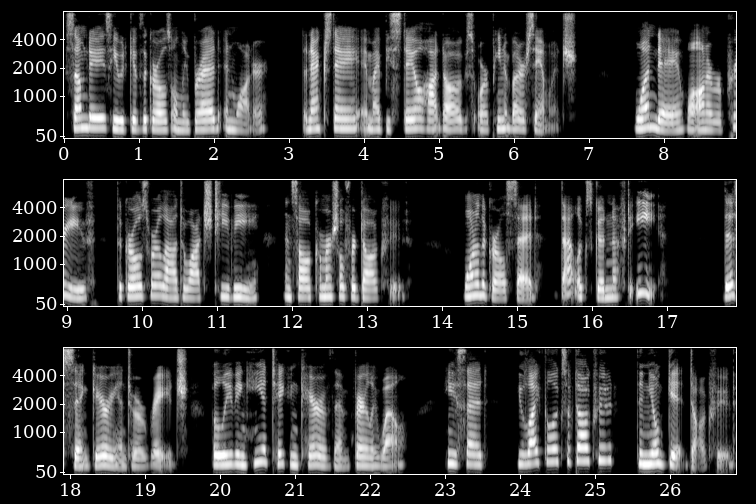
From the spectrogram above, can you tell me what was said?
Some days he would give the girls only bread and water. The next day it might be stale hot dogs or a peanut butter sandwich. One day, while on a reprieve, the girls were allowed to watch TV and saw a commercial for dog food. One of the girls said, That looks good enough to eat. This sent Gary into a rage, believing he had taken care of them fairly well. He said, You like the looks of dog food? Then you'll get dog food.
